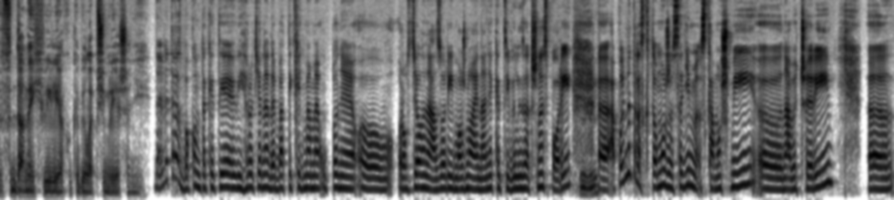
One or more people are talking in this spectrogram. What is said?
v danej chvíli ako keby lepším riešením. Dajme teraz bokom také tie vyhrotené debaty, keď máme úplne uh, rozdielne názory, možno aj na nejaké civilizačné spory. Mm-hmm. Uh, a poďme teraz k tomu, že sedím s kamošmi uh, na večeri. Uh,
